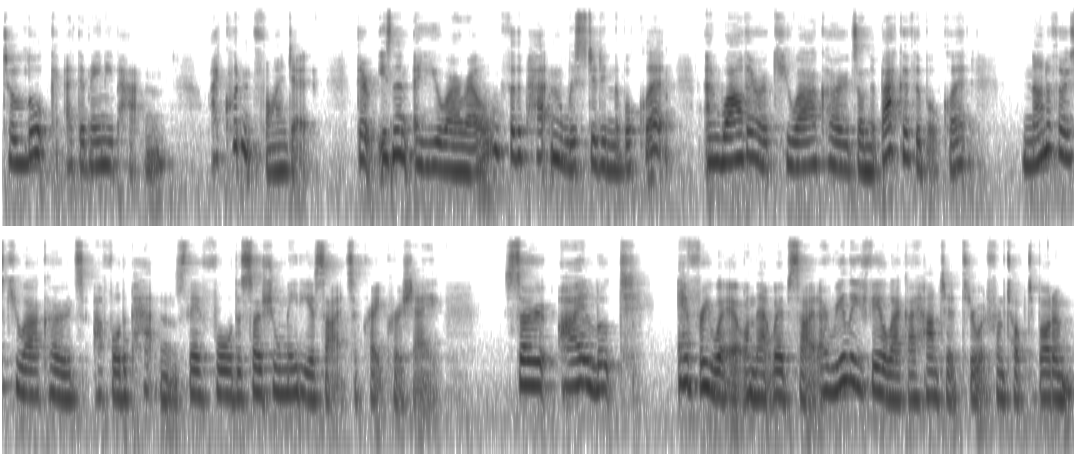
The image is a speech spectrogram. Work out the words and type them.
to look at the beanie pattern, I couldn't find it. There isn't a URL for the pattern listed in the booklet, and while there are QR codes on the back of the booklet, none of those QR codes are for the patterns, they're for the social media sites of Crate Crochet. So I looked everywhere on that website. I really feel like I hunted through it from top to bottom,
